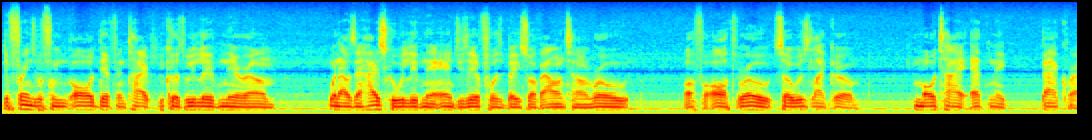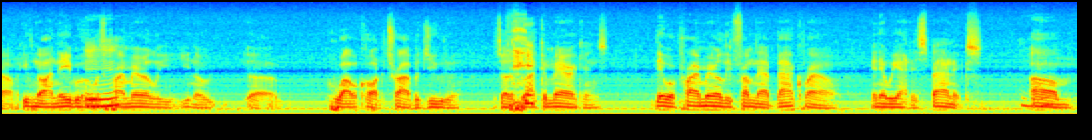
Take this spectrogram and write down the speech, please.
the friends were from all different types because we lived near. Um, when I was in high school, we lived near Andrews Air Force Base off Allentown Road, off of Auth Road. So it was like a multi-ethnic background. Even though our neighborhood was Mhm. primarily, you know, uh, who I would call the tribe of Judah, which are the Black Americans. They were primarily from that background, and then we had Hispanics. Um,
